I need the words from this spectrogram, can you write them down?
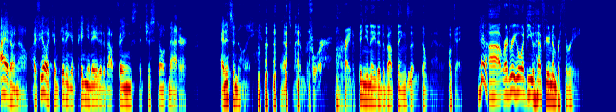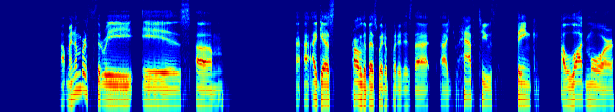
I don't know. I feel like I'm getting opinionated about things that just don't matter. And it's annoying. and that's my number four. All right. Opinionated about things that don't matter. Okay. Yeah. Uh, Rodrigo, what do you have for your number three? Uh, my number three is, um, I, I I guess probably the best way to put it is that uh, you have to think a lot more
